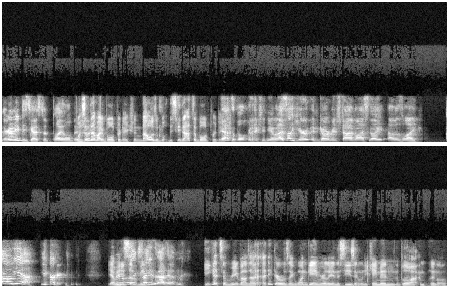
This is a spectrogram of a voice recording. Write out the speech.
they're gonna need these guys to play a little bit. Wasn't but, that my bold prediction? That was a bold. See, that's a bold prediction. That's a bold prediction. Yeah, when I saw Yurt in garbage time last night, I was like, oh yeah, Yurt. Yeah, we but were he's really so, excited I mean, about him he gets some rebounds. I, I, think there was like one game earlier in the season when he came in the blowout, you know,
